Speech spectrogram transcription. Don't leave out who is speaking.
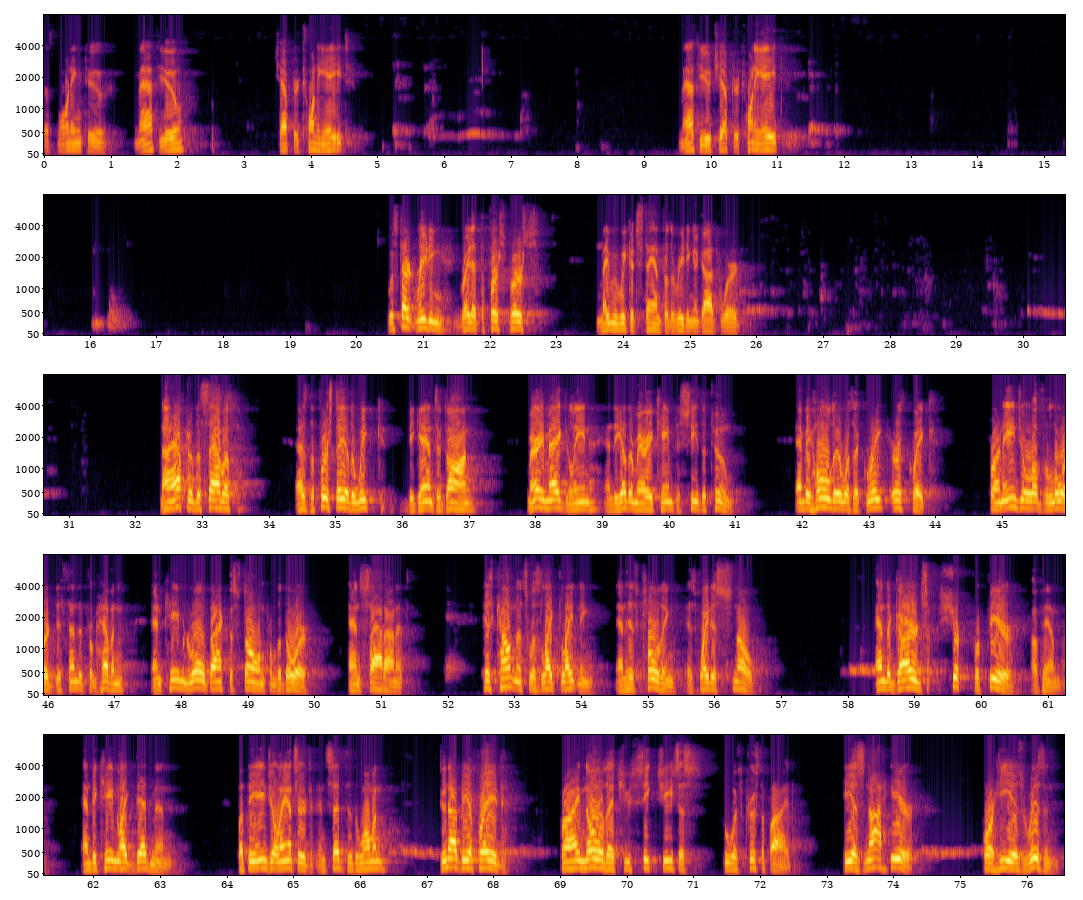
Speaker 1: this morning to Matthew chapter 28. Matthew chapter 28. We'll start reading right at the first verse. Maybe we could stand for the reading of God's Word. Now, after the Sabbath, as the first day of the week began to dawn, Mary Magdalene and the other Mary came to see the tomb. And behold, there was a great earthquake, for an angel of the Lord descended from heaven and came and rolled back the stone from the door and sat on it. His countenance was like lightning, and his clothing as white as snow. And the guards shook for fear of him and became like dead men. But the angel answered and said to the woman, Do not be afraid, for I know that you seek Jesus who was crucified. He is not here, for he is risen,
